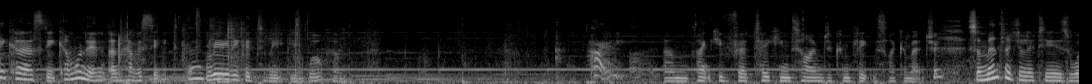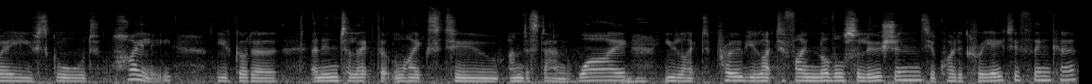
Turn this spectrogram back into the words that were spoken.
Hi, Kirsty. Come on in and have a seat. Thank you. really good to meet you. Welcome. Hi. Um, thank you for taking time to complete the psychometric. So mental agility is where you've scored highly. You've got a, an intellect that likes to understand why, Mm-hmm. you like to probe, you like to find novel solutions, you're quite a creative thinker.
